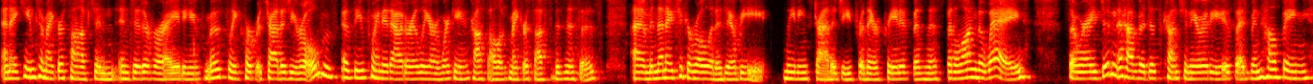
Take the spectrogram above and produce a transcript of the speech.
And I came to Microsoft and, and did a variety of mostly corporate strategy roles, as, as you pointed out earlier, working across all of Microsoft's businesses. Um, and then I took a role at Adobe leading strategy for their creative business. But along the way, so where I didn't have a discontinuity is I'd been helping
